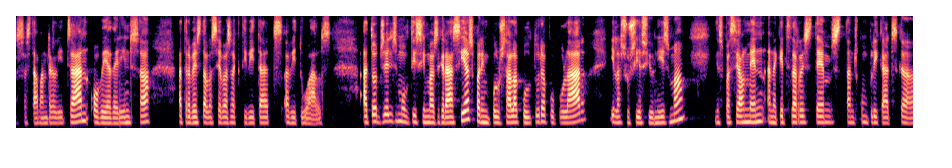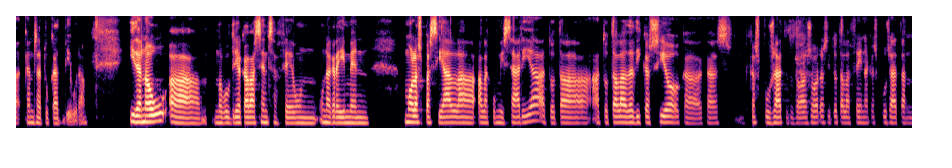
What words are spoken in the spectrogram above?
s'estaven realitzant o bé adherint-se a través de les seves activitats habituals. A tots ells, moltíssimes gràcies per impulsar la cultura popular i l'associacionisme, especialment en aquests darrers temps tan complicats que, que ens ha tocat viure. I de nou, eh, no voldria acabar sense fer un, un agraïment molt especial a, a la comissària, a tota, a tota la dedicació que, que, has, que has posat, a totes les hores i tota la feina que has posat en,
